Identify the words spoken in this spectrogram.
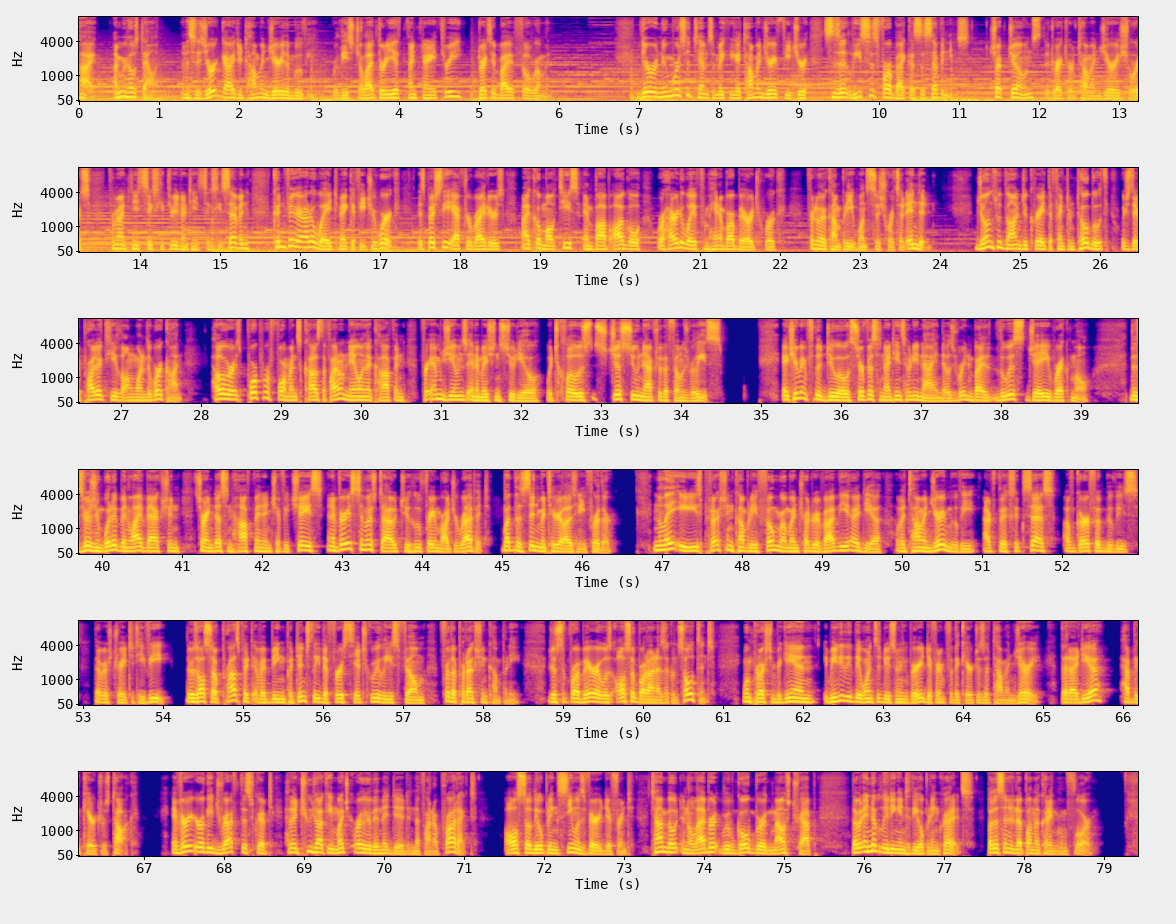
Hi, I'm your host Alan, and this is your guide to Tom and Jerry the movie, released July 30th, 1993, directed by Phil Roman. There were numerous attempts at making a Tom and Jerry feature since at least as far back as the 70s. Chuck Jones, the director of Tom and Jerry shorts from 1963 to 1967, couldn't figure out a way to make a feature work, especially after writers Michael Maltese and Bob Ogle were hired away from Hanna-Barbera to work for another company once the shorts had ended. Jones moved on to create the Phantom Toll Booth, which is a project he long wanted to work on, However, its poor performance caused the final nail in the coffin for MGM's animation studio, which closed just soon after the film's release. A treatment for the duo surfaced in 1979 that was written by Louis J. Reckmill. This version would have been live action, starring Dustin Hoffman and Chevy Chase, in a very similar style to Who Framed Roger Rabbit, but this didn't materialize any further. In the late 80s, production company Film Roman tried to revive the idea of a Tom and Jerry movie after the success of Garfield movies that were straight to TV. There was also a prospect of it being potentially the first theatrical release film for the production company. Joseph Barbera was also brought on as a consultant. When production began, immediately they wanted to do something very different for the characters of Tom and Jerry. That idea? Have the characters talk. A very early draft of the script had the two talking much earlier than they did in the final product. Also, the opening scene was very different. Tom built an elaborate Rube Goldberg mousetrap that would end up leading into the opening credits, but this ended up on the cutting room floor.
